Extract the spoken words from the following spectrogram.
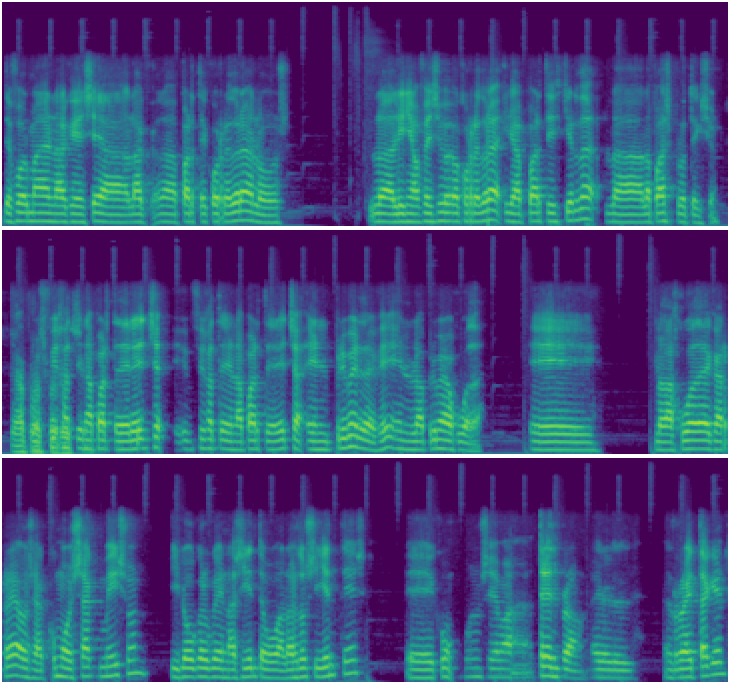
de forma en la que sea la, parte corredora, los, la línea ofensiva corredora y la parte izquierda la, la pass protection. pues fíjate en la parte derecha, fíjate en la parte derecha, en el primer drive, eh, en la primera jugada. Eh, la jugada de carrera, o sea, como Shaq Mason, y luego creo que en la siguiente o a las dos siguientes, ¿cómo, se llama? Trent Brown, el, el right tackle,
